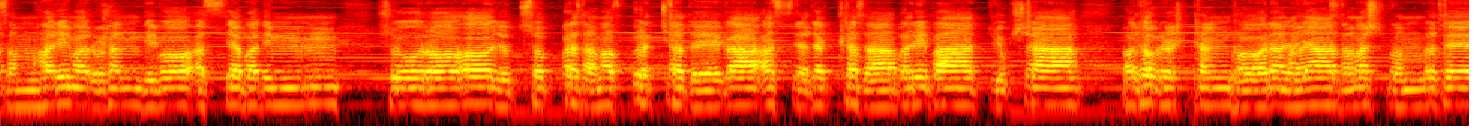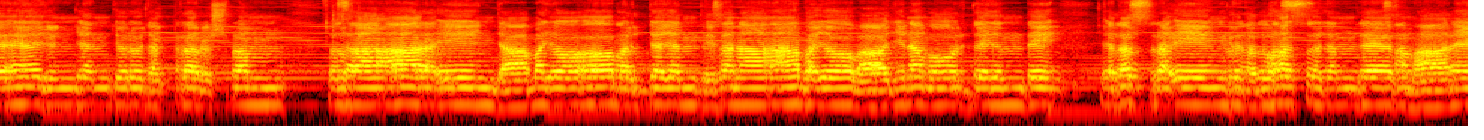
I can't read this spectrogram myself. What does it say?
संहरिमरुषम् दिवो अस्य पतिम्। शूरो युत्सुप्रथमः पृच्छते का अस्य चक्षसा परिपात्युक्षा मधुपृष्ठम् घोरमया समश्वम् वृथे युञ्जन्त्युरुचक्रविश्वम् स्वसार एञ्जामयो मर्जयन्ति सनाभयो वाजिनमूर्जयन्ति। चतस्र सृजन्ते समाने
